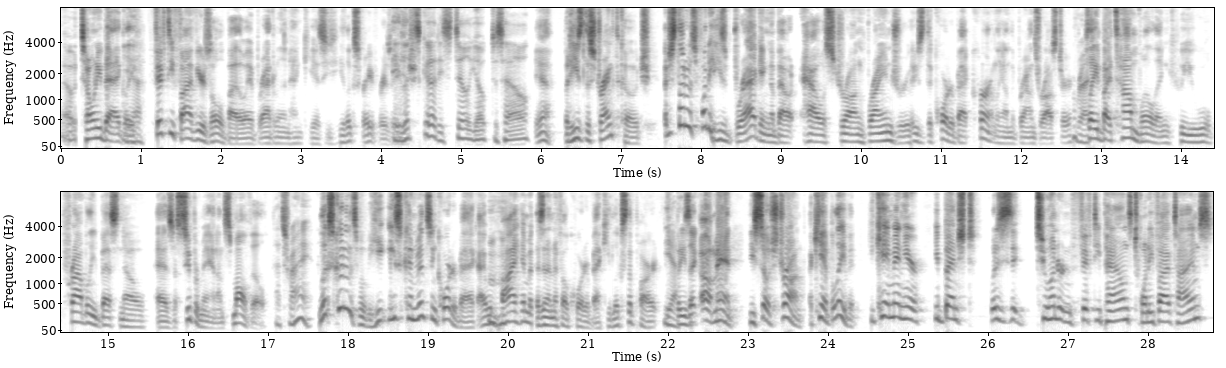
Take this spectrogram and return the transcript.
Oh. Tony Bagley, Yeah. 55 years old, by the way. Brad William Henke is. He, he looks great for his He age. He looks good. He's still yoked as hell. Yeah, but he's the strength coach. I just thought it was funny. He's bragging about how strong Brian Drew, who's the quarterback currently on the Browns roster, Right. played by Tom Welling, who you will probably best know as a Superman on Smallville. That's right. Looks good in this movie. He, he's a convincing quarterback. I would mm-hmm. buy him as an NFL quarterback. He looks the part. Yeah. But he's like, oh man, he's so strong. I can't believe it. He came in here, he benched, what does he say, 250 pounds 25 times?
